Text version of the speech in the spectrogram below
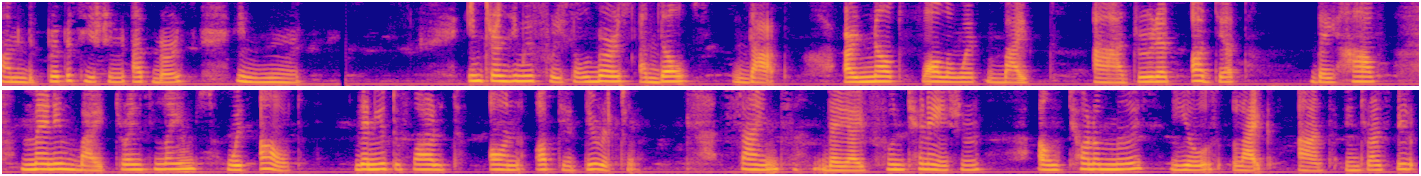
and the preposition adverbs in intransitive phrasal verbs are those that are not followed by a direct object. They have meaning by translations without the need to fall on object directly. Since they are functionation autonomous use like and intransitive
